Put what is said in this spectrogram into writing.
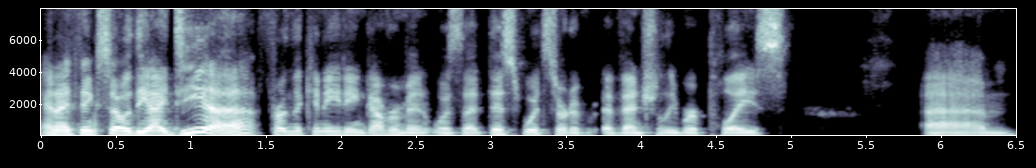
And i think so the idea from the canadian government was that this would sort of eventually replace um,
